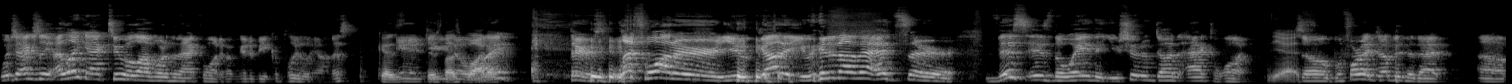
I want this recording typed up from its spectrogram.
Which actually, I like Act Two a lot more than Act One, if I'm going to be completely honest. Because there's less water. why? There's less water. You got it. You hit it on the head, sir. This is the way that you should have done Act One. Yes. So before I jump into that, um,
